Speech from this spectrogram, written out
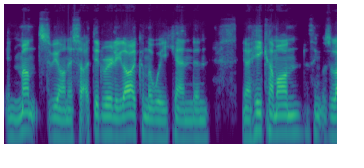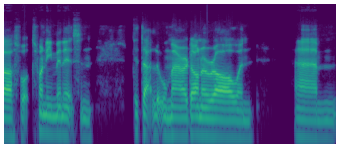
in months, to be honest. I did really like on the weekend, and you know he come on. I think it was the last what 20 minutes and did that little Maradona roll, and um,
